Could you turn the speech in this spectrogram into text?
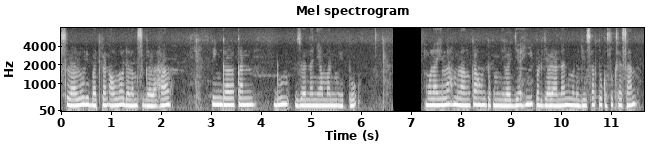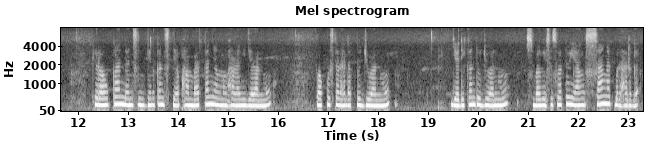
Selalu libatkan Allah dalam segala hal. Tinggalkan dulu zona nyamanmu itu. Mulailah melangkah untuk menjelajahi perjalanan menuju satu kesuksesan. Kiraukan dan singkirkan setiap hambatan yang menghalangi jalanmu. Fokus terhadap tujuanmu. Jadikan tujuanmu sebagai sesuatu yang sangat berharga.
